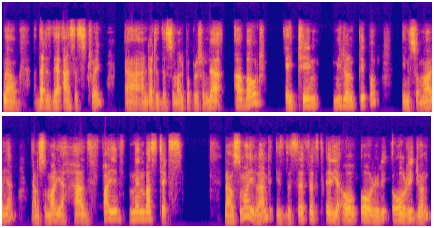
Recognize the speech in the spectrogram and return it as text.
Now, that is their ancestry, uh, and that is the Somali population. There are about 18 million people in Somalia, and Somalia has five member states. Now, Somaliland is the safest area of or, or region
